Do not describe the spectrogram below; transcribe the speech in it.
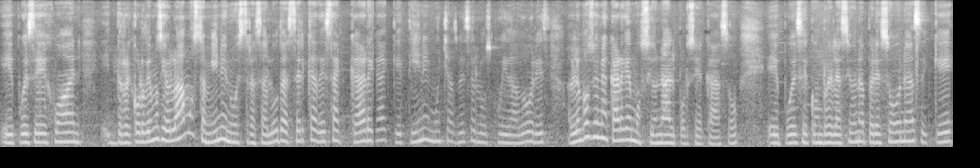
Eh, pues eh, Juan, eh, recordemos y hablábamos también en nuestra salud acerca de esa carga que tienen muchas veces los cuidadores. Hablemos de una carga emocional por si acaso, pues con relación a personas que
